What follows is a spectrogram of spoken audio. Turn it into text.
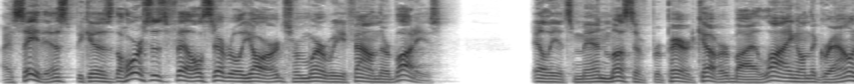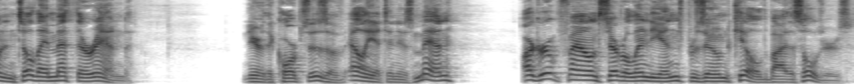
I say this because the horses fell several yards from where we found their bodies. Elliott's men must have prepared cover by lying on the ground until they met their end. Near the corpses of Elliott and his men, our group found several Indians presumed killed by the soldiers.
